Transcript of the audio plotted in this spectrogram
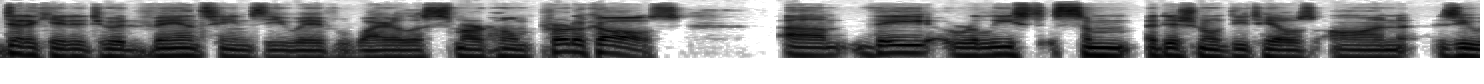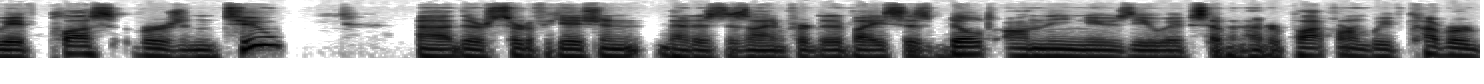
dedicated to advancing Z Wave wireless smart home protocols. Um, they released some additional details on Z Wave Plus version 2 uh, their certification that is designed for devices built on the new Z-Wave 700 platform. We've covered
